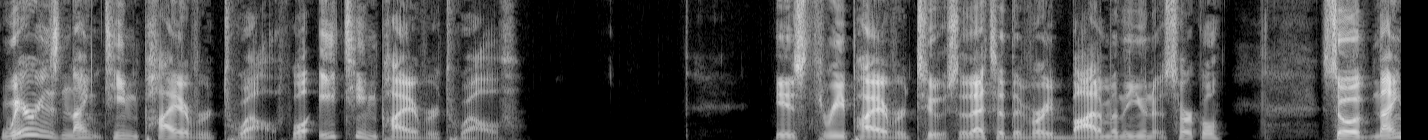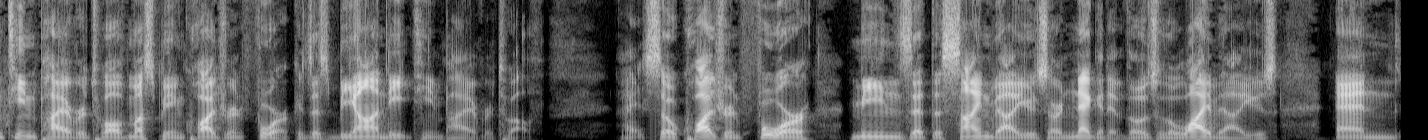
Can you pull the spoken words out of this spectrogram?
Where is 19 pi over 12? Well, 18 pi over 12 is 3 pi over 2. So that's at the very bottom of the unit circle. So if 19 pi over 12 must be in quadrant 4 because it's beyond 18 pi over 12. All right, so quadrant 4 means that the sine values are negative. Those are the y values. And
